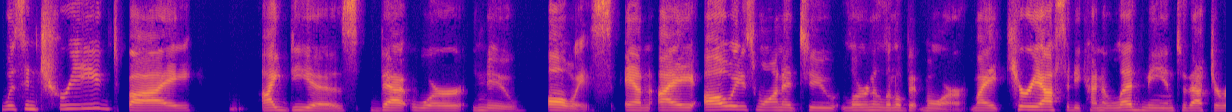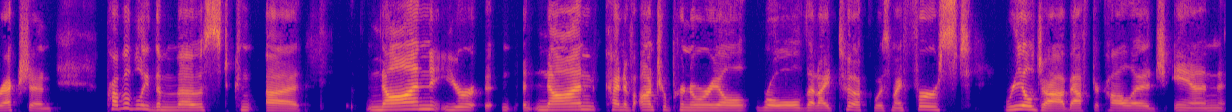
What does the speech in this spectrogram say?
was intrigued by ideas that were new always and i always wanted to learn a little bit more my curiosity kind of led me into that direction probably the most uh, non your non kind of entrepreneurial role that I took was my first real job after college in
